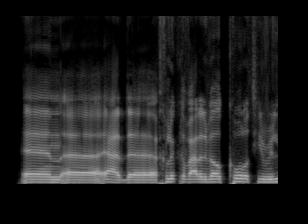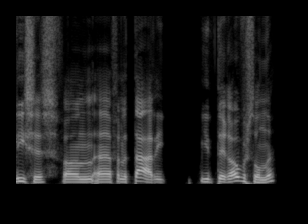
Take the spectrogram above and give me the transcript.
En eh, ja, de, gelukkig waren er wel quality releases van, van Atari die er tegenover stonden.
